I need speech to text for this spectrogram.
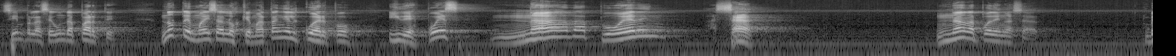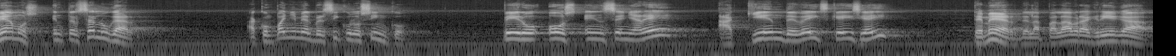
siempre la segunda parte. No temáis a los que matan el cuerpo y después nada pueden hacer. Nada pueden hacer. Veamos, en tercer lugar, acompáñenme al versículo 5. Pero os enseñaré a quién debéis, ¿qué dice ahí? Temer, de la palabra griega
